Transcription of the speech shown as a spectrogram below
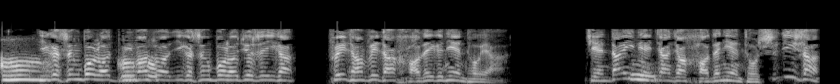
哦，一个生般若，比方好说一个生般若就是一个非常非常好的一个念头呀。简单一点嗯讲叫好的念头，实际上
